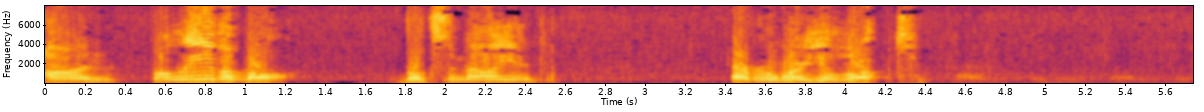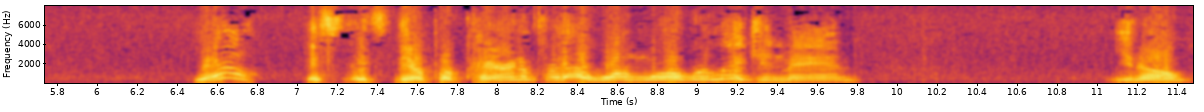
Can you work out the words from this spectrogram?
unbelievable. Books a million. Everywhere you looked. Yeah. It's, it's, they're preparing them for that one world religion, man. You know?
